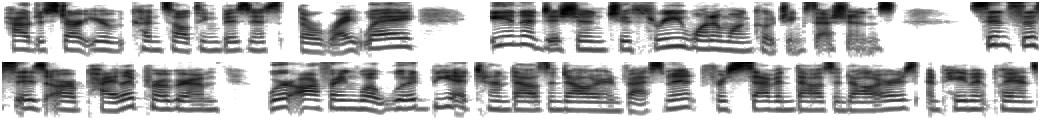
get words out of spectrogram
how to start your consulting business the right way, in addition to three one on one coaching sessions. Since this is our pilot program, we're offering what would be a $10,000 investment for $7,000, and payment plans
